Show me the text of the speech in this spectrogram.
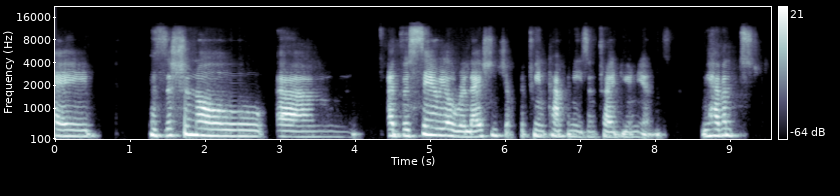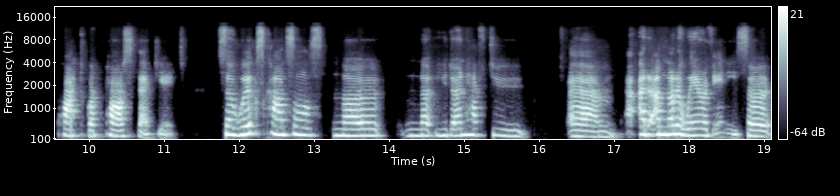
a positional um, adversarial relationship between companies and trade unions. We haven't quite got past that yet. So works councils, no, no, you don't have to. Um, I, I'm not aware of any. So,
